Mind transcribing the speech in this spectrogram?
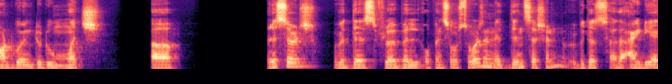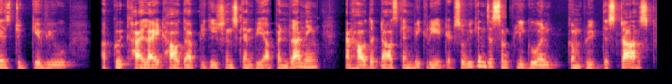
not going to do much uh, research with this flowable open source version in this session because the idea is to give you a quick highlight how the applications can be up and running and how the task can be created. So we can just simply go and complete this task.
